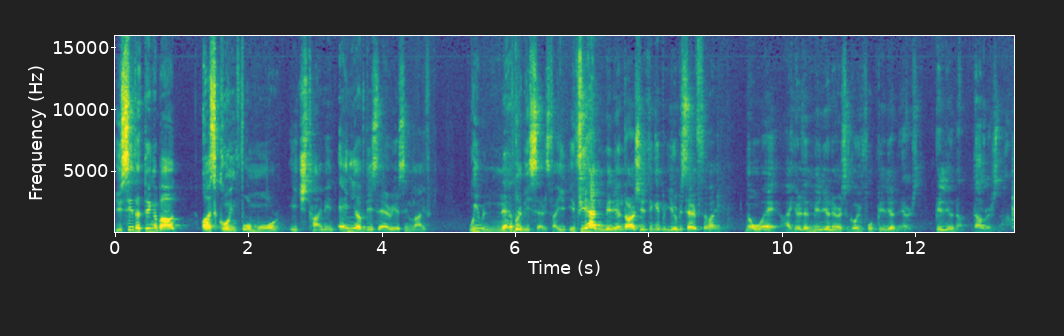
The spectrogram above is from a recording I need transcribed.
You see the thing about us going for more each time in any of these areas in life, we will never be satisfied. If you had a million dollars, you think you'll be satisfied? No way. I hear that millionaires are going for billionaires, billion dollars now.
